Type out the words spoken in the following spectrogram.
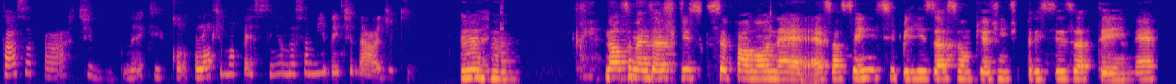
faça parte, né, que coloque uma pecinha dessa minha identidade aqui. Uhum. Né? Nossa, mas acho que isso que você falou, né? Essa sensibilização que a gente precisa ter, né?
